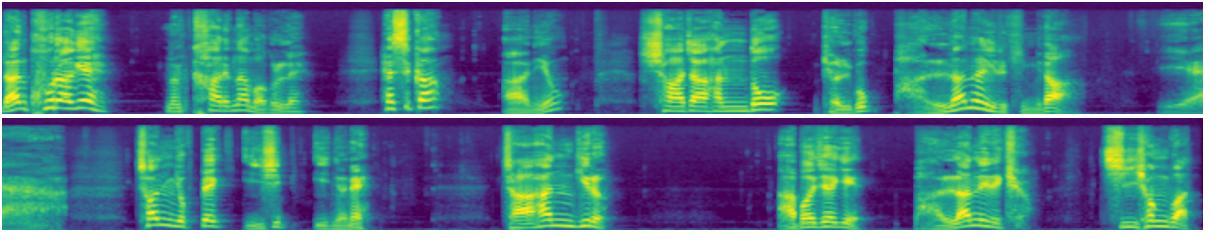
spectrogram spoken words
난 쿨하게 넌 카레나 먹을래. 했을까? 아니요. 샤자한도 결국 반란을 일으킵니다. 이야. 1622년에 자한기르 아버지에게 반란을 일으켜 지형과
